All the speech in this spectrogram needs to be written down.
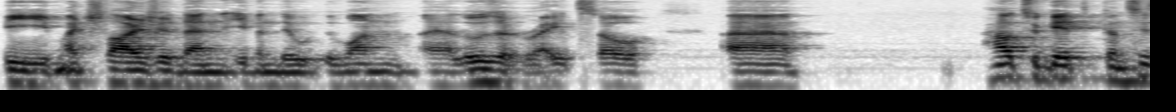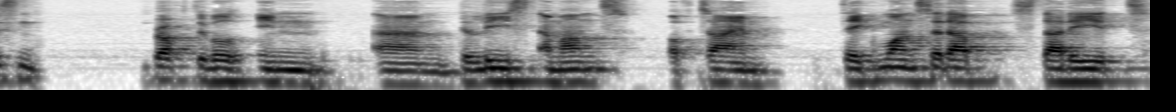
be much larger than even the, the one uh, loser, right? So uh, how to get consistent profitable in um, the least amount of time. Take one setup, study it,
